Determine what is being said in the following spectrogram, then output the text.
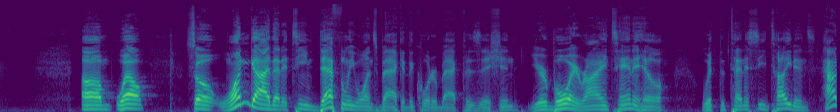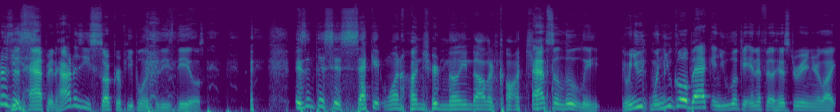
um, well, so one guy that a team definitely wants back at the quarterback position, your boy Ryan Tannehill with the Tennessee Titans. How does this happen? How does he sucker people into these deals? Isn't this his second one hundred million dollar contract? Absolutely. When you when you go back and you look at NFL history and you're like,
